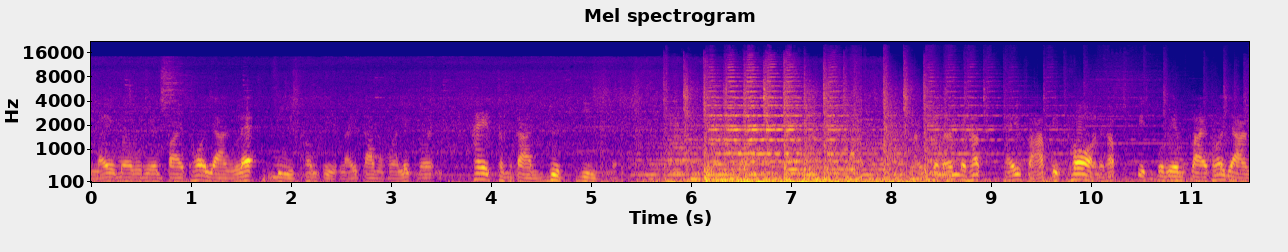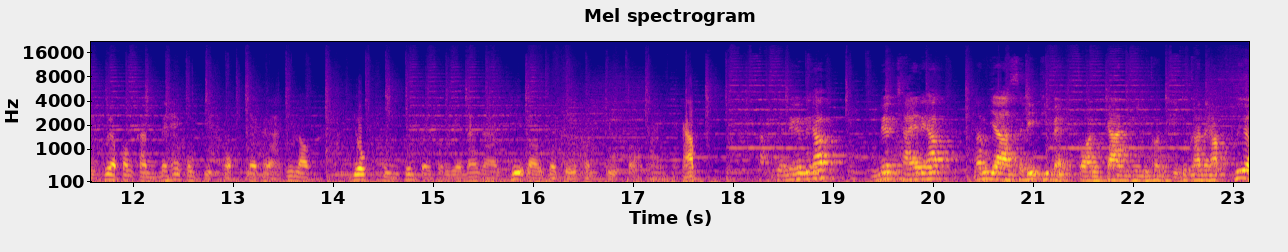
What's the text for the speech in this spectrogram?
พ์ไหลออกมาบริเวณปลายท่อยางและมีคอนกรีตไหลตามออกมาเล็กน้อย ให้ทำการหยุดยิงนะหลังจากนั้นนะครับใช้ฝาปิดท่อนะครับ ปิดบริเวณปลายท่อยาง เพื่อป้องกันไม่ให้คอนกรีตหกในขณะที่เรายกมือขึ้นไปบริเวณหน้างานที่เราจะเทคอนกรีตต่อไปนะครับอย่าลืมนะครับเลือกใช้นะครับน้ำยาสลิปพีแมทก่อนการยิงคอนกรีตทุกครั้งนะครับ เพื่อ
